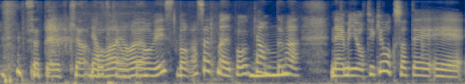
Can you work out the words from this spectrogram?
Sätter jag dig på kan- ja, pottkanten? ja, ja visst, bara sätt mig på kanten här. Nej men jag tycker också att det är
